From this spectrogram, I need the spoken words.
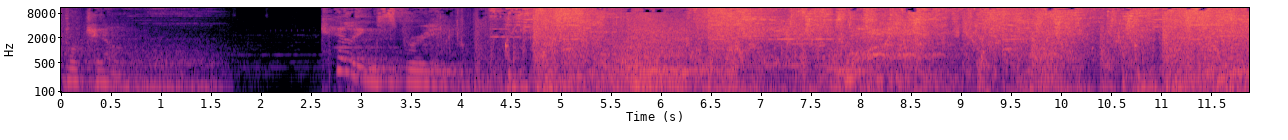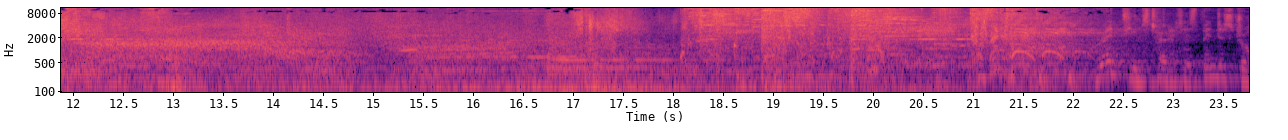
Triple kill. Killing spree. Red team's turret has been destroyed.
